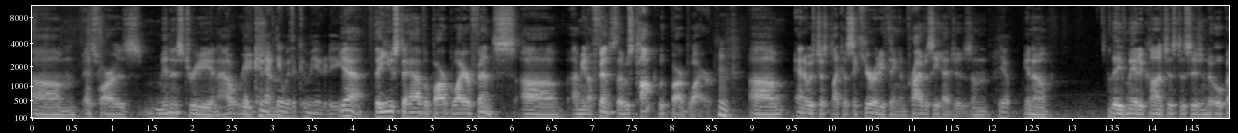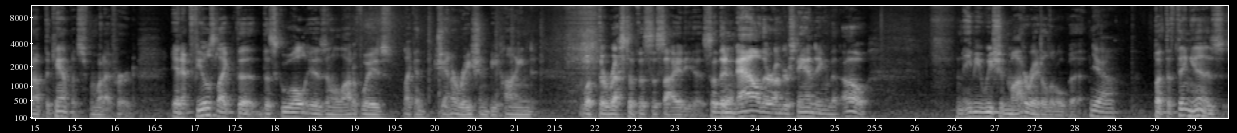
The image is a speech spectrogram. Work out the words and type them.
Um, as far as ministry and outreach, Connecting and- with the community. yeah, they used to have a barbed wire fence. Uh, I mean, a fence that was topped with barbed wire, um, and it was just like a security thing and privacy hedges. And Yep. you know, they've made a conscious decision to open up the campus, from what I've heard. And it feels like the the school is in a lot of ways like a generation behind what the rest of the society is. So then Yeah. now they're understanding that oh, maybe we should moderate a little bit. Yeah. But the thing is,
